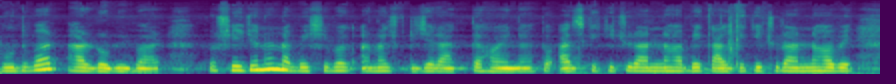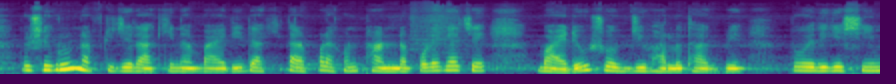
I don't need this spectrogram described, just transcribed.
বুধবার আর রবিবার। তো সেই জন্য না বেশিরভাগ আনাজ ফ্রিজে রাখতে হয় না। তো আজকে কিছু রান্না হবে, কালকে কিছু রান্না হবে। তো সেগুলো না ফ্রিজে রাখি না, বাইরেই রাখি। তারপর এখন ঠান্ডা পড়ে গেছে, বাইরেও সবজি ভালো থাকবে। তো এদিকে শিম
